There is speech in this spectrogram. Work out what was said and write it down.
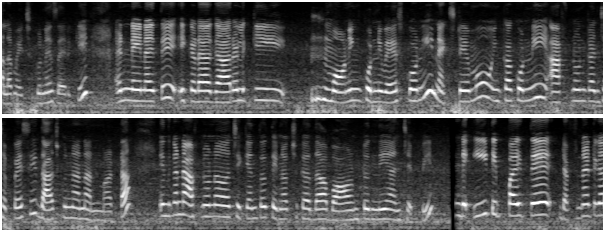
అలా మెచ్చుకునేసరికి. అండ్ నేనైతే ఇక్కడ గారెలకి మార్నింగ్ కొన్ని వేసుకొని నెక్స్ట్ ఏమో ఇంకా కొన్ని ఆఫ్టర్నూన్కి అని చెప్పేసి దాచుకున్నాను అనమాట ఎందుకంటే ఆఫ్టర్నూన్ చికెన్తో తినొచ్చు కదా బాగుంటుంది అని చెప్పి. అండ్ ఈ టిప్ అయితే డెఫినెట్గా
